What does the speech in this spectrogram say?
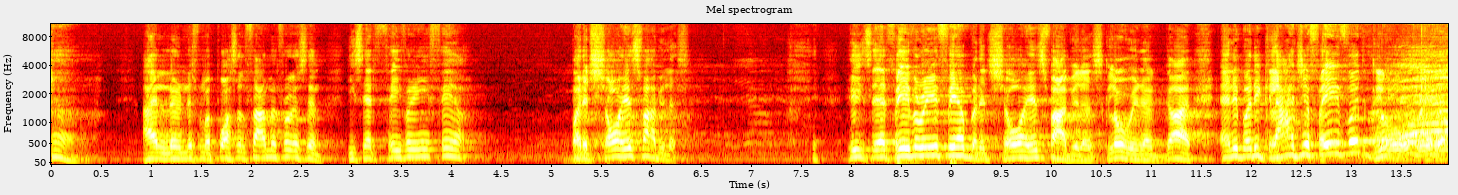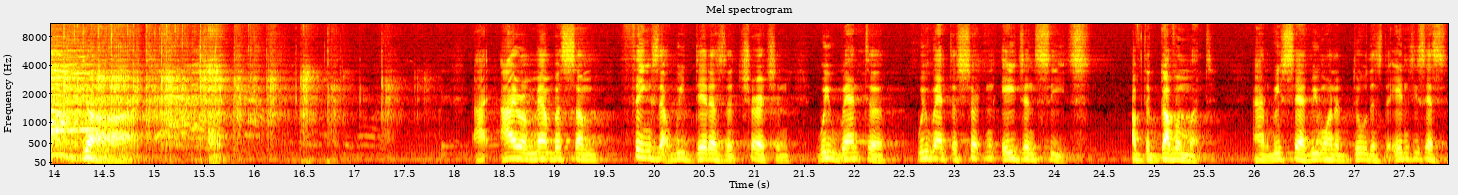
I learned this from Apostle Falmouth Ferguson. He said, favor ain't fair, but it sure is fabulous. he said, favor ain't fair, but it sure is fabulous. Glory to God. Anybody glad you're favored? Glory to God. I, I remember some things that we did as a church, and we went to we went to certain agencies of the government, and we said we want to do this. The agency says,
